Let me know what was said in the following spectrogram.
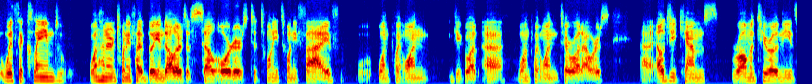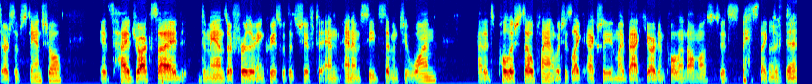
with a claimed 125 billion dollars of sell orders to 2025, 1.1 gigawatt, uh, 1.1 terawatt hours. Uh, LG Chem's raw material needs are substantial. Its hydroxide demands are further increased with its shift to N- NMC 721 at its Polish cell plant, which is like actually in my backyard in Poland almost. It's it's like okay.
